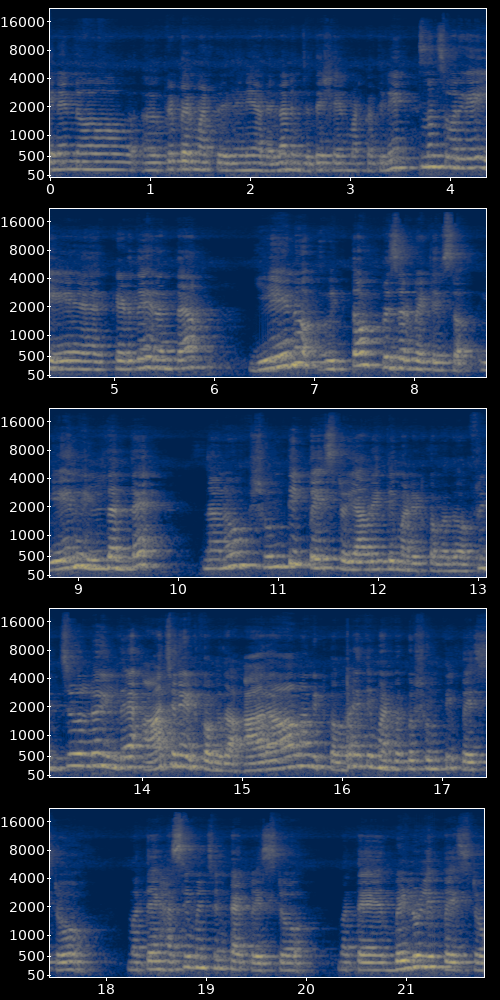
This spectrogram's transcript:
ಏನೇನು ಪ್ರಿಪೇರ್ ಮಾಡ್ತಾ ಇದ್ದೀನಿ ಅದೆಲ್ಲ ನಿಮ್ಮ ಜೊತೆ ಶೇರ್ ಮಾಡ್ಕೊತೀನಿ. ಮಂತ್ಸ್ವರೆಗೆ ಏ, ಕೆಡದೇ ಇರೋಂಥ ಏನು ವಿತೌಟ್ ಪ್ರಿಸರ್ವೇಟಿವ್ಸು ಏನು ಇಲ್ಲದಂತೆ ನಾನು ಶುಂಠಿ ಪೇಸ್ಟ್ ಯಾವ ರೀತಿ ಮಾಡಿಟ್ಕೋಬೋದು? ಫ್ರಿಜ್ಜಲ್ಲೂ ಇಲ್ಲದೆ ಆಚೆನೆ ಇಟ್ಕೋಬೋದು. ಆರಾಮಾಗಿ ಇಟ್ಕೋಬೋದು. ರೀತಿ ಮಾಡಬೇಕು ಶುಂಠಿ ಪೇಸ್ಟು ಮತ್ತು ಹಸಿಮೆಣಸಿನ್ಕಾಯಿ ಪೇಸ್ಟು ಮತ್ತು ಬೆಳ್ಳುಳ್ಳಿ ಪೇಸ್ಟು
